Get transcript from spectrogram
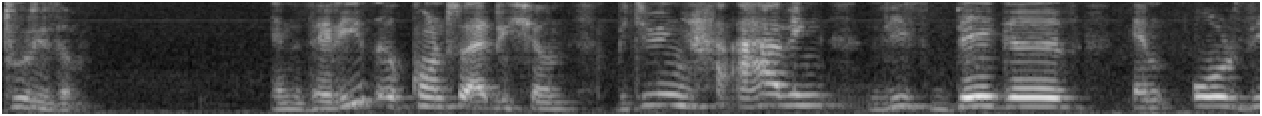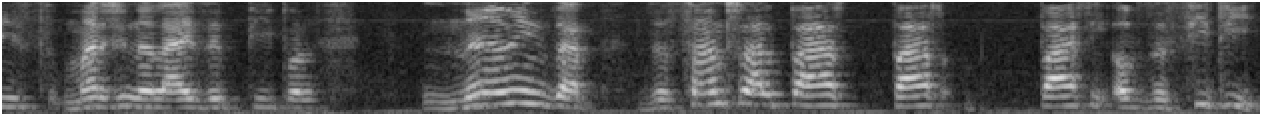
tourism. And there is a contradiction between ha having these beggars and all these marginalized people, knowing that the central part, part, party of the city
